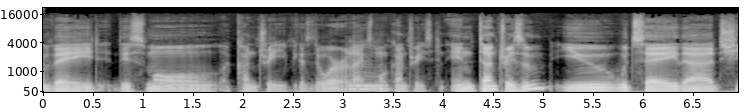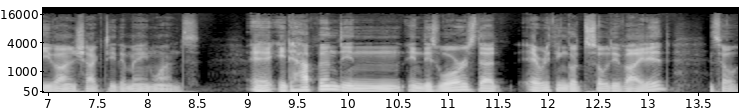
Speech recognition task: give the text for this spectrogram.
invade this small uh, country because there were like Mm. small countries. In Tantrism, you would say that Shiva and Shakti, the main ones. Uh, it happened in in these wars that everything got so divided. So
